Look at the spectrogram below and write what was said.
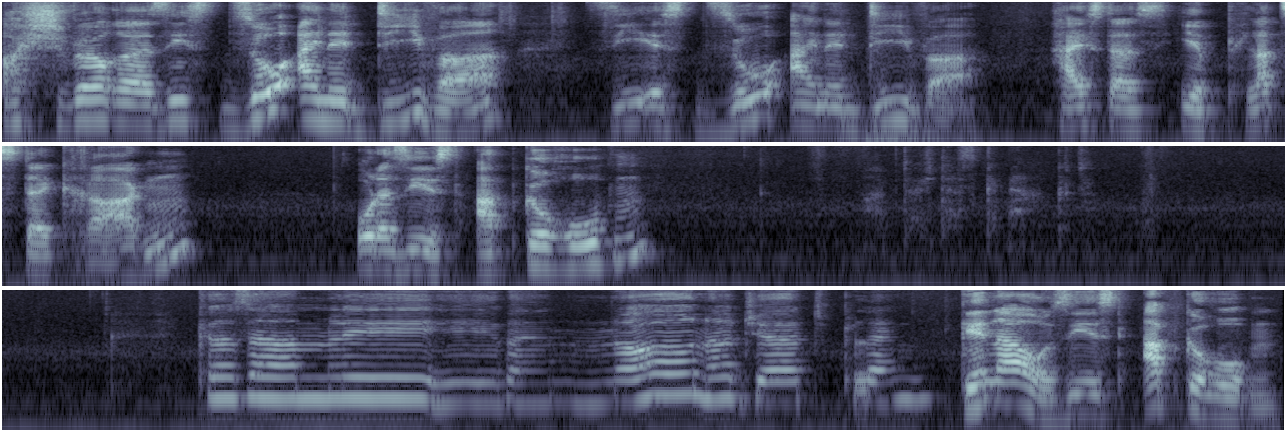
Oh, ich schwöre, sie ist so eine Diva. sie ist so eine Diva, heißt das, ihr platzt der Kragen? Oder sie ist abgehoben? Habt ihr euch das gemerkt? Cause I'm leaving on a jet plane. Genau, sie ist abgehoben.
